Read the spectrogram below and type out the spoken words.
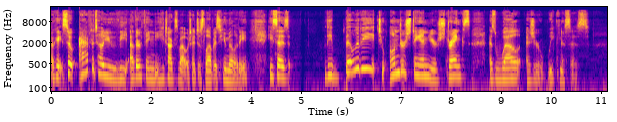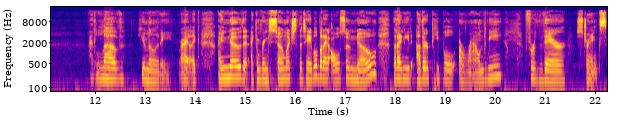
Okay, so I have to tell you the other thing he talks about, which I just love, is humility. He says, the ability to understand your strengths as well as your weaknesses. I love humility, right? Like, I know that I can bring so much to the table, but I also know that I need other people around me for their strengths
